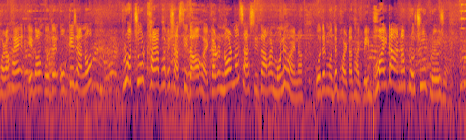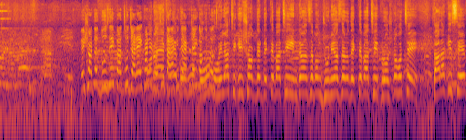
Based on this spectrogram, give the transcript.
ধরা হয় এবং ওদের, ওকে যেন প্রচুর খারাপভাবে শাস্তি দেওয়া হয়। কারণ নর্মাল শাস্তিতে আমার মনে হয় না, ওদের মধ্যে ভয়টা থাকবে এই ভয়টা আনা প্রচুর প্রয়োজন। এই অর্থাৎ বুঝতেই পারছ যারা এখানে রয়েছে তারা কিন্তু একটাই কথা বলছে। মহিলা চিকিৎসকদের দেখতে পাচ্ছি ইন্টার্নস এবং দেখতে পাচ্ছি। প্রশ্ন হচ্ছে তারা কি সেফ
